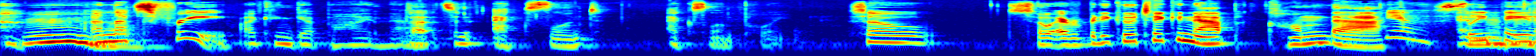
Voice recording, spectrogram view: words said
And that's free. I can get behind that. That's an excellent excellent point. So So everybody go take a nap, come back, Yeah, sleep and eight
